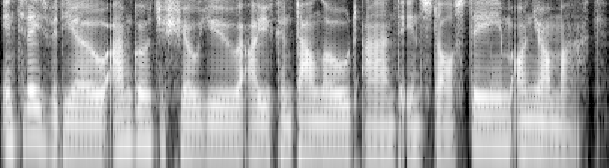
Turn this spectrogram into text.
In today's video, I'm going to show you how you can download and install Steam on your Mac.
